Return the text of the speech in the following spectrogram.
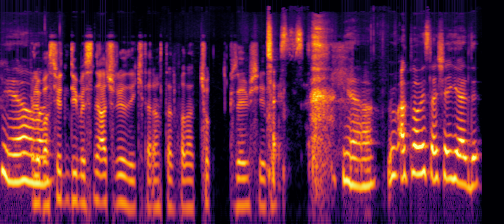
Ya. Böyle basıyordun düğmesini açılıyordu iki taraftan falan. Çok güzel bir şeydi. ya. Benim aklıma mesela şey geldi.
